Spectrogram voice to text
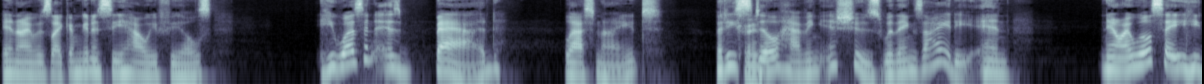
And I was like, I'm going to see how he feels. He wasn't as bad last night, but he's Okay. still having issues with anxiety. And now I will say he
